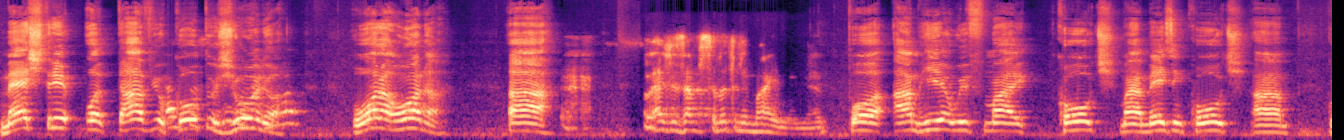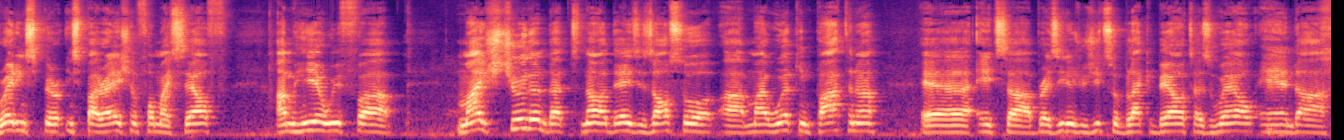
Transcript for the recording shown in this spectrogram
Mestre Otávio Couto Júnior. What a honor. Uh, Pleasure is absolutely mine, man. Paul, I'm here with my coach, my amazing coach, um, great inspir- inspiration for myself. I'm here with uh, my student that nowadays is also uh, my working partner. Uh, it's a Brazilian Jiu Jitsu black belt as well, and uh,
